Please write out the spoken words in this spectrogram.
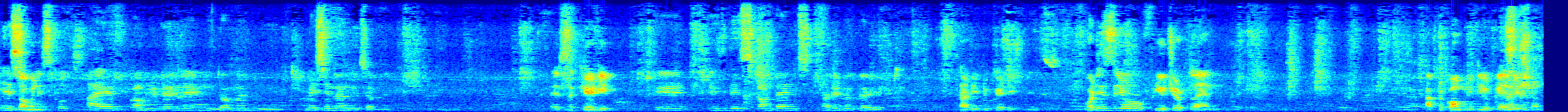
Yes. Domain schools. I have completed in domain machine learning subject. It's a credit, It, it this contains 32 credit. 32 credit. Yes. What is your future plan after complete your graduation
